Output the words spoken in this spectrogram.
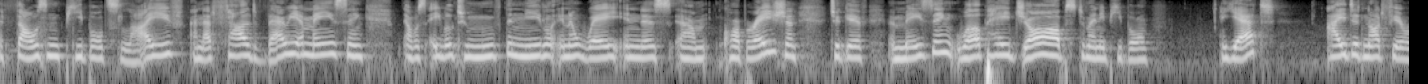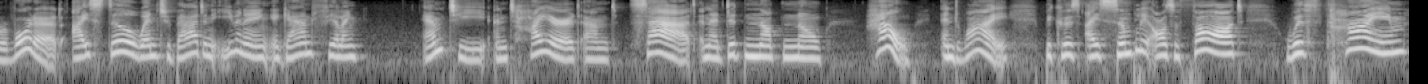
a thousand people's life and that felt very amazing. I was able to move the needle in a way in this um, corporation to give amazing well-paid jobs to many people. Yet i did not feel rewarded. I still went to bed in the evening again feeling empty and tired and sad and i did not know how and why because i simply also thought with time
